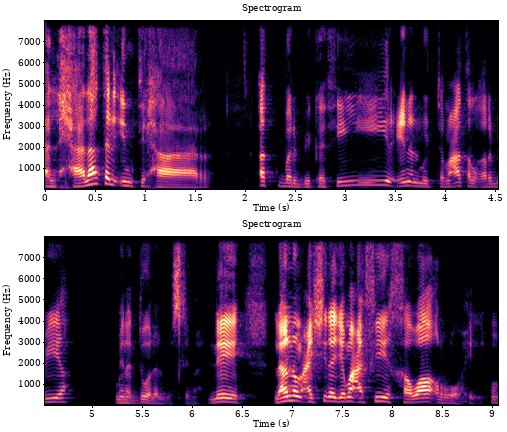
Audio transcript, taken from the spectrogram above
الحالات الانتحار أكبر بكثير عند المجتمعات الغربية من الدول المسلمة، ليه؟ لأنهم عايشين يا جماعة في خواء روحي، هم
